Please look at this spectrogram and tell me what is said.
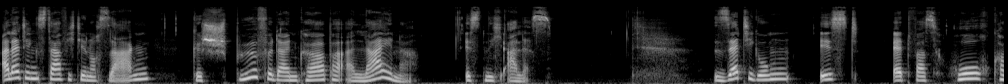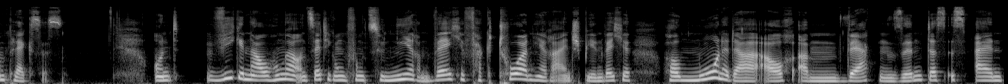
Allerdings darf ich dir noch sagen, Gespür für deinen Körper alleine ist nicht alles. Sättigung ist etwas hochkomplexes. Und wie genau Hunger und Sättigung funktionieren, welche Faktoren hier reinspielen, welche Hormone da auch am Werken sind, das ist ein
